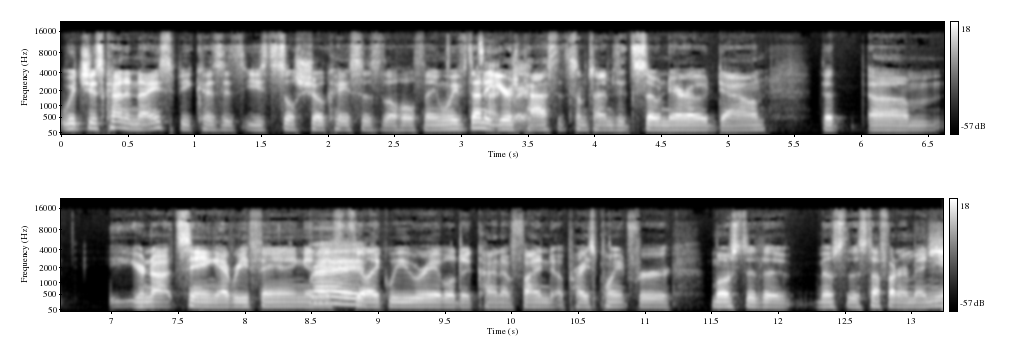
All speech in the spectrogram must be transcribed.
which is kind of nice because it's it still showcases the whole thing. We've done it years past. That sometimes it's so narrowed down that um, you're not seeing everything, and I feel like we were able to kind of find a price point for most of the most of the stuff on our menu.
